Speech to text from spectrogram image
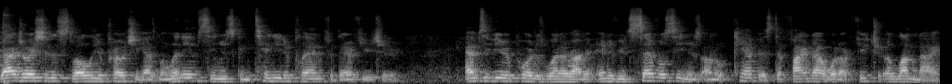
Graduation is slowly approaching as Millennium seniors continue to plan for their future. MTV reporters went around and interviewed several seniors on campus to find out what our future alumni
